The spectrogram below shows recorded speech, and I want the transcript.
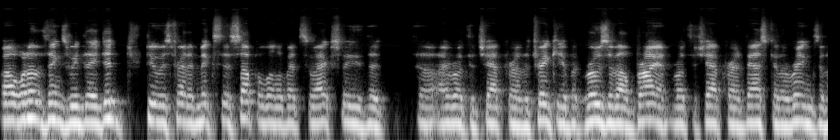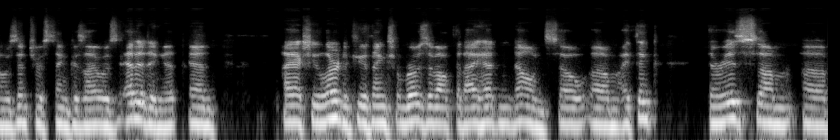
Well, one of the things we they did do is try to mix this up a little bit. So actually, the uh, I wrote the chapter on the trachea, but Roosevelt Bryant wrote the chapter on vascular rings, and it was interesting because I was editing it, and I actually learned a few things from Roosevelt that I hadn't known. So um, I think there is some uh,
